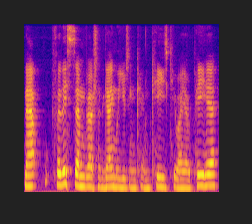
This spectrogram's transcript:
Now, for this um, version of the game, we're using um, keys QAOP here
